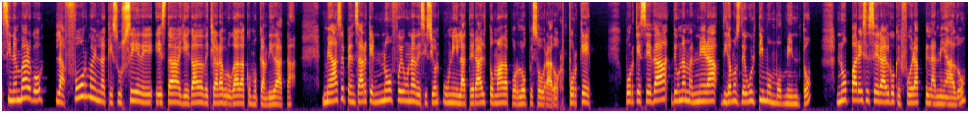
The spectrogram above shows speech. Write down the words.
Sin embargo, la forma en la que sucede esta llegada de Clara Brugada como candidata me hace pensar que no fue una decisión unilateral tomada por López Obrador. ¿Por qué? Porque se da de una manera, digamos, de último momento. No parece ser algo que fuera planeado,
